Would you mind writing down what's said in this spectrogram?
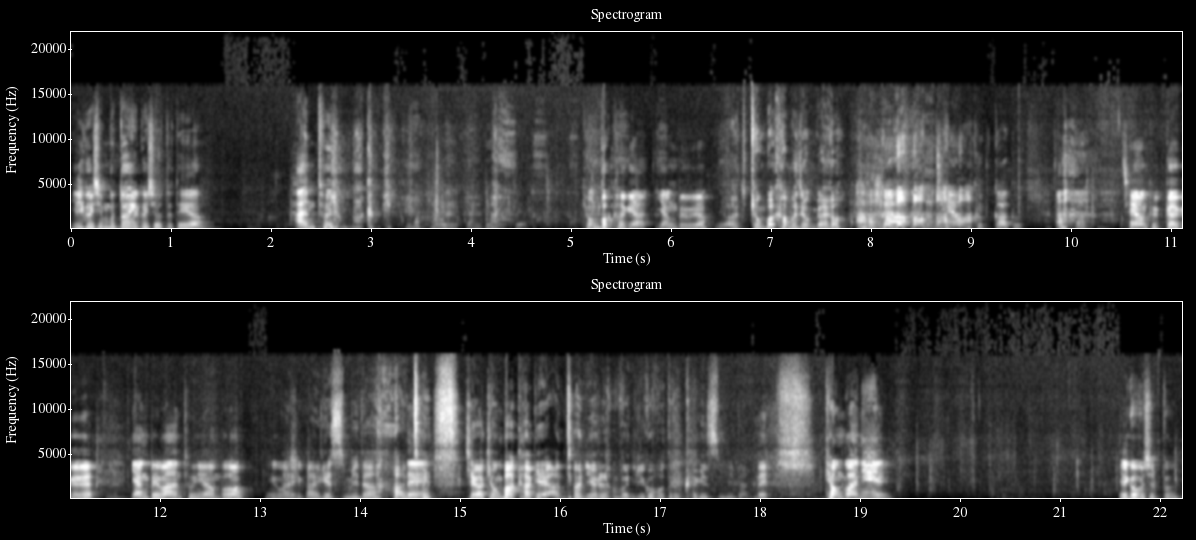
읽으신 분 또 읽으셔도 돼요. 안토니 경박하게 양배우 어때요? 경박하게 양- 양배우요? 아, 경박하면 전가요? 아까 체형 극과 극. 체형 극과 극 양배우 안토니오 한번 읽어보시고. 알, 알겠습니다. 네. 제가 경박하게 안토니오를 한번 읽어보도록 하겠습니다. 네. 경관 1 읽어보실 분.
